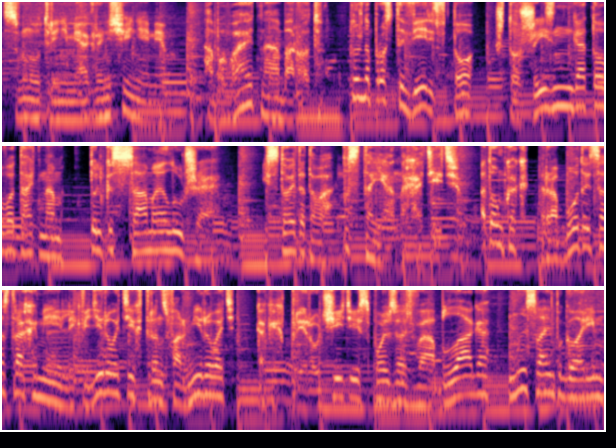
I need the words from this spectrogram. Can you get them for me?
с внутренними ограничениями. А бывает наоборот. Нужно просто верить в то, что жизнь готова дать нам только самое лучшее. И стоит этого постоянно хотеть. О том, как работать со страхами, ликвидировать их, трансформировать, как их приручить и использовать во благо, мы с вами поговорим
